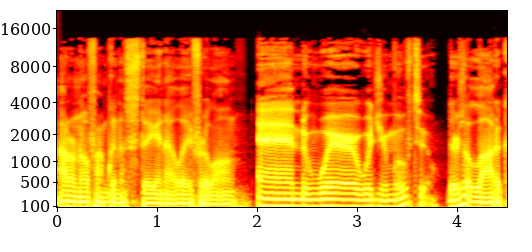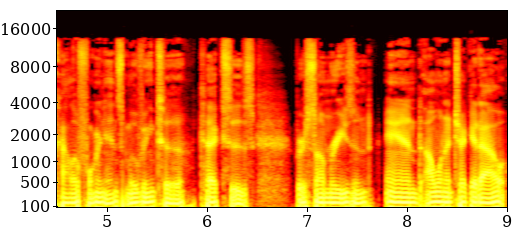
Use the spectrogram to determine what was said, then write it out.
I don't know if I'm going to stay in LA for long. And where would you move to? There's a lot of Californians moving to Texas for some reason and I want to check it out,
